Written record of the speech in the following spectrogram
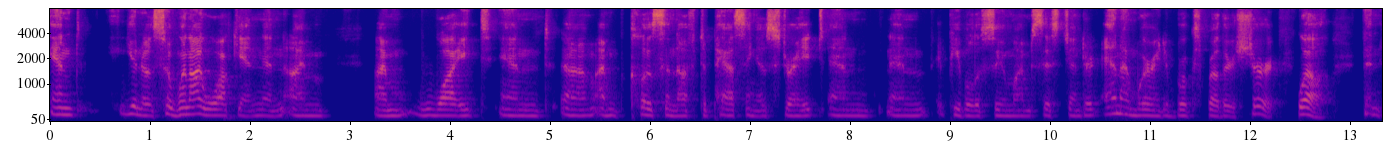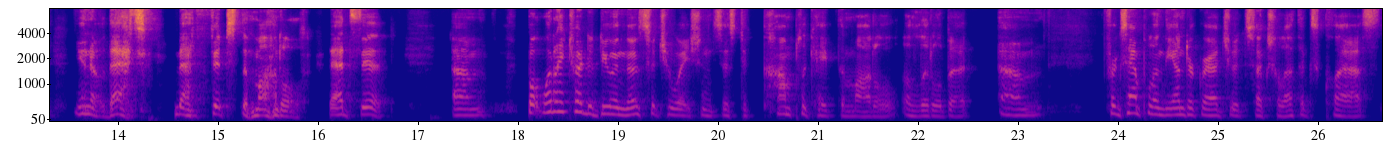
and you know, so when I walk in and I'm I'm white and um, I'm close enough to passing as straight, and and people assume I'm cisgendered, and I'm wearing a Brooks Brothers shirt. Well, then you know that's that fits the model. That's it. Um, but what I try to do in those situations is to complicate the model a little bit. Um, for example, in the undergraduate sexual ethics class,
